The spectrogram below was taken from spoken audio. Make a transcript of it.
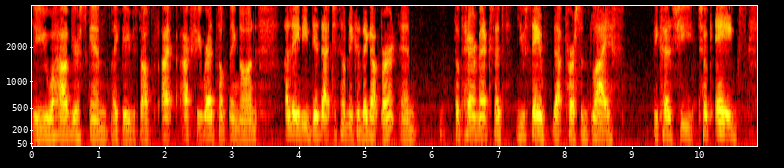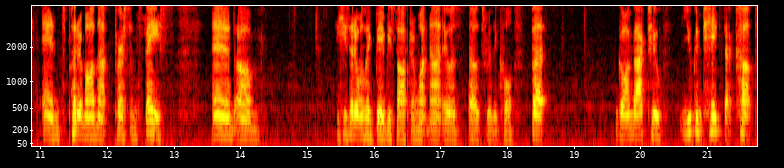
you will have your skin like baby soft i actually read something on a lady did that to somebody because they got burnt and the paramedic said you saved that person's life because she took eggs and put them on that person's face and um, he said it was like baby soft and whatnot. It was that was really cool. But going back to you can take that cup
